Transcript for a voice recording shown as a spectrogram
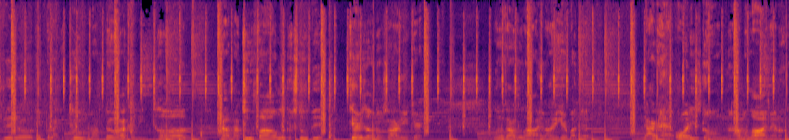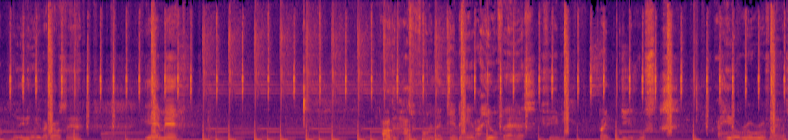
hospital. They put like a tube in my throat. I couldn't even talk. Got my tooth out, looking stupid. Years old though, so I don't even care. As long as I was alive, I didn't care about that. I have all these gone. I'm alive, man. But anyway, like I was saying, yeah, man. I was in the hospital for only like 10 days. I healed fast. You feel me? Thank Jesus. I healed real, real fast.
